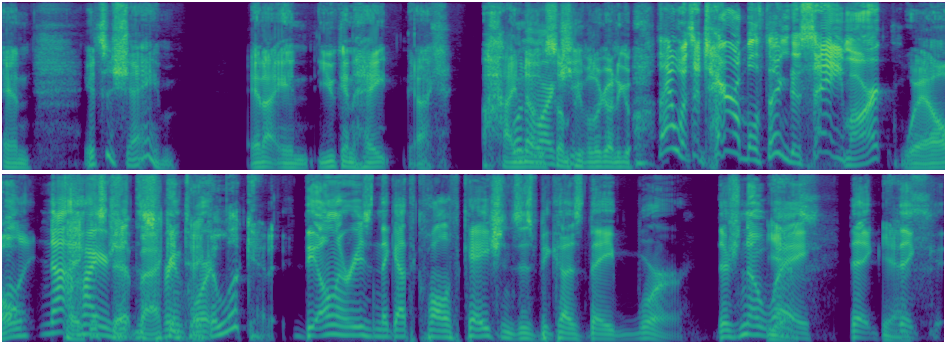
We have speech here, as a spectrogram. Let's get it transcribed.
and it's a shame. And I and you can hate. I, I Well, no, know Mark, some people are going to go. That was a terrible thing to say, Mark. Well, Well, not take a hires step at the back Supreme and take a look at it. the only reason they got the qualifications is because they were. There's no way Yes. that Yes. that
